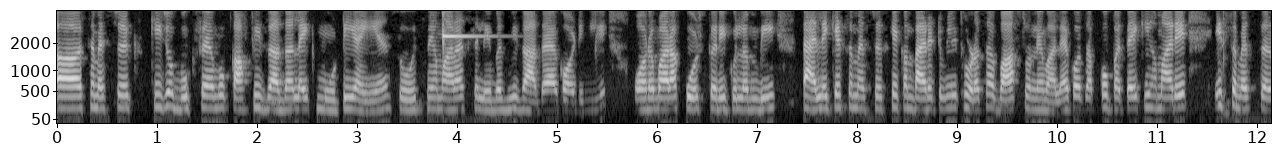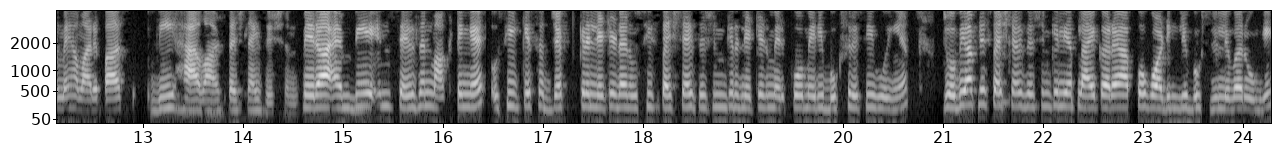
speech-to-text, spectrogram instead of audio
सेमेस्टर uh, की जो बुक्स हैं वो काफ़ी ज़्यादा लाइक मोटी आई हैं। सो so, इसमें हमारा सिलेबस भी ज़्यादा है अकॉर्डिंगली और हमारा कोर्स करिकुलम भी पहले के सेमेस्टर्स के कंपैरेटिवली थोड़ा सा वास्ट होने वाला है। बिकॉज़ आपको पता है कि हमारे इस सेमेस्टर में हमारे पास वी हैव आर स्पेशलाइजेशन मेरा M in sales and marketing है। उसी के सब्जेक्ट के रिलेटेड एंड उसी स्पेशलाइजेशन के रिलेटेड मेरे को मेरी बुक्स रिसीव हुई हैं। जो भी आपने स्पेशलाइजेशन के लिए अप्लाई करा है, आपको अकॉर्डिंगली बुक्स डिलीवर होगी,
